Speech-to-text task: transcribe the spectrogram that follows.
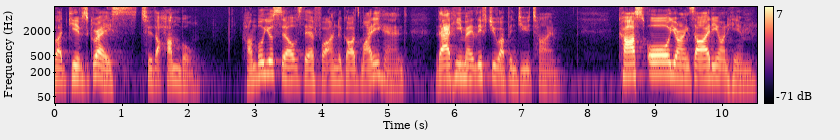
but gives grace to the humble. Humble yourselves therefore under God's mighty hand that he may lift you up in due time. Cast all your anxiety on him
